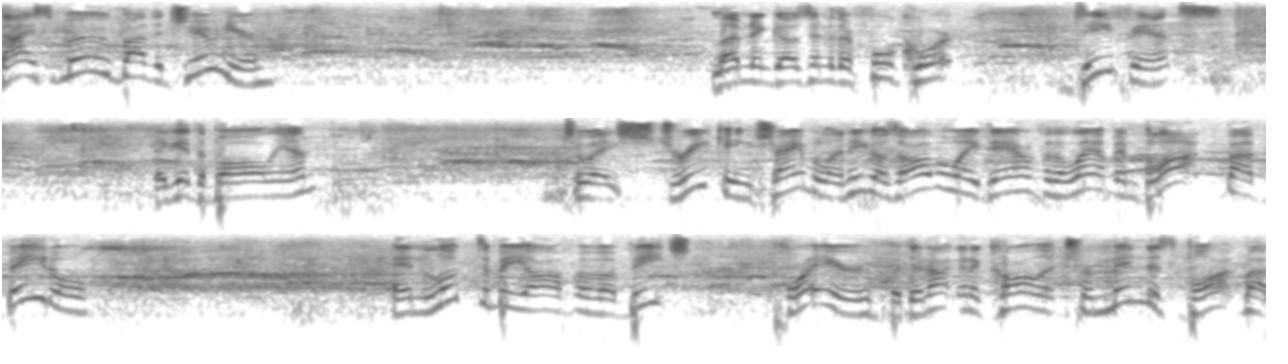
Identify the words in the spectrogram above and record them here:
Nice move by the junior. Lebanon goes into their full court defense. They get the ball in to a streaking Chamberlain. He goes all the way down for the layup and blocked by Beetle and looked to be off of a Beech player, but they're not going to call it. Tremendous block by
